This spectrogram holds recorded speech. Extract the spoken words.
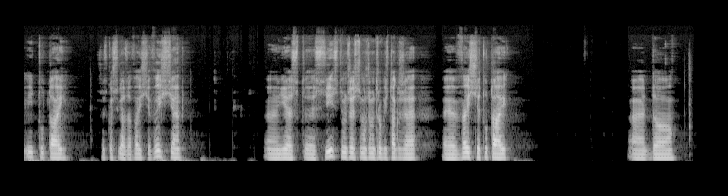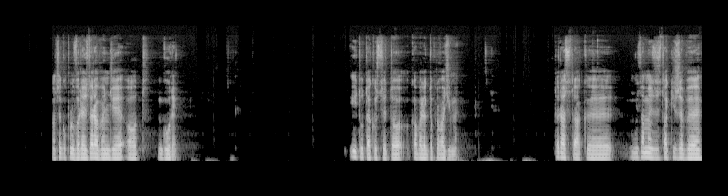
I tutaj wszystko się zgadza. Wejście, wyjście. Jest C, z tym, że jeszcze możemy zrobić tak, że wejście tutaj do naszego pulweryzera będzie od góry. I tu tak sobie to kabelek doprowadzimy. Teraz tak, yy, mój zamysł jest taki, żeby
